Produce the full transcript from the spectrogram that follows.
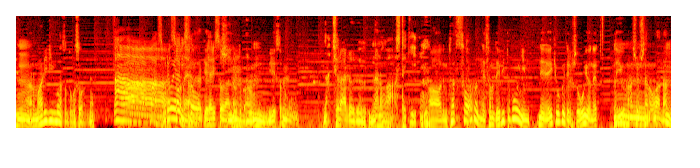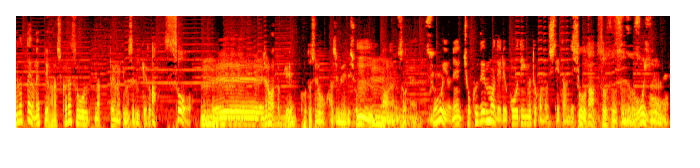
うんあの、マリリン・マンソンとかそうだね。あまあそれはやりそうだけやりそうだね。とか、ううんん見れてたと思う。ナチュラルなのが素敵。ああ、でもた多分ね、そのデビッド・ボーイにね、影響を受けてる人多いよねっていう話をしたのは、うん亡くなったよねっていう話からそうなったような気もするけど。あ、そう。うんじゃなかったっけ？今年の初めでしょ。うん。まあうん、そうね。そうよね。直前までレコーディングとかもしてたんでしょ。そうそうあ、そうそうそうそう。すごいよね。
